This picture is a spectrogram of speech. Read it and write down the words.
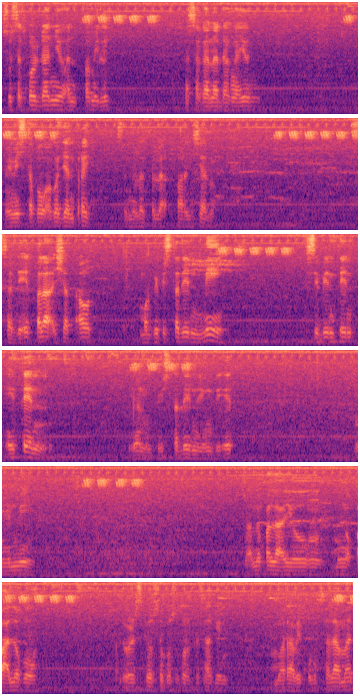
Susan Cordanio and family. Nasa Canada ngayon. May mista po ako dyan, pre. Sa Nulat-Tula, Marinciano. Sa diet pala, shoutout. Magpipista din, me. 1718. Yan, magpipista din yung diet. Ngayon, me ano pala yung mga palo ko followers ko sumusuporta sa akin. Marami pong salamat.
